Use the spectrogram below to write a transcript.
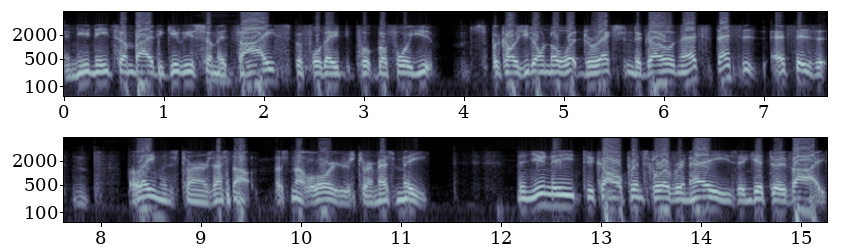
and you need somebody to give you some advice before they before you because you don't know what direction to go. And that's that's it. That's it layman's terms. That's not that's not a lawyer's term. That's me. Then you need to call Prince Glover and Hayes and get their advice.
